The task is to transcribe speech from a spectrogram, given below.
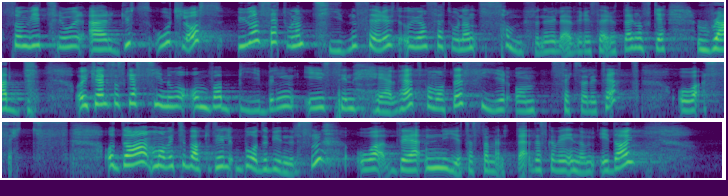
som vi tror er Guds ord til oss. Uansett hvordan tiden ser ut, og uansett hvordan samfunnet vi lever i, ser ut. Det er ganske rad. Og I kveld så skal jeg si noe om hva Bibelen i sin helhet på en måte sier om seksualitet og 6. Og Da må vi tilbake til både begynnelsen og Det nye testamentet. Det skal vi innom i dag.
